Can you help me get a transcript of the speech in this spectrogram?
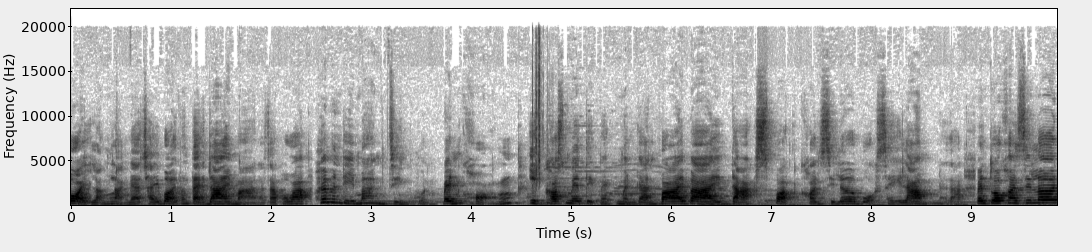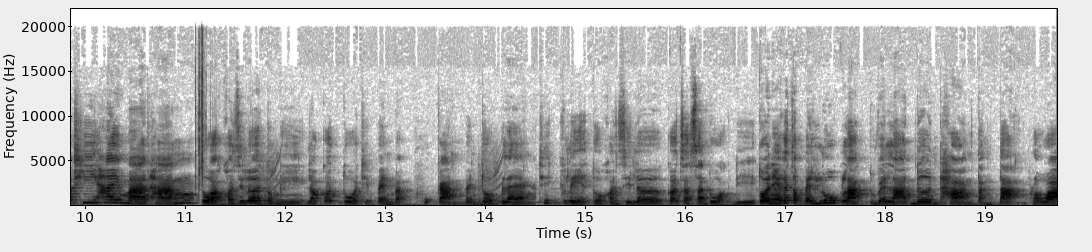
บ่อยหลังๆเนี่ยใช้บ่อยตั้งแต่ได้มานะจ๊ะเพราะว่าเฮ้ยมันดีมากจริงๆคุณเป็นของ It Cosmetic เหมือนกัน Bye Bye Dark Spot Concealer บวกเซรั่มนะจ๊ะเป็นตัวคอนซีลเลอร์ที่ให้มาทั้งตัวคอนซีลเลอร์ตรงนี้ แล้วก็ตัวที่เป็นแบบผู้กันเป็นตัวแปลงที่เกลี่ยตัวคอนซีลเลอร์ก็จะสะดวกดี ตัวนี้ก็จะเป็นลูกรักเวลาเดินทางต่างๆ เพราะว่า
